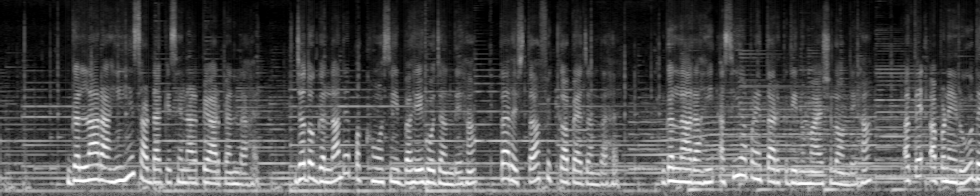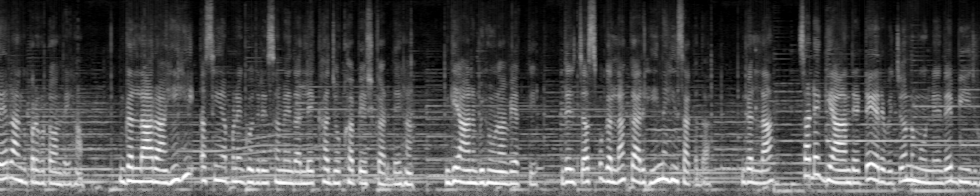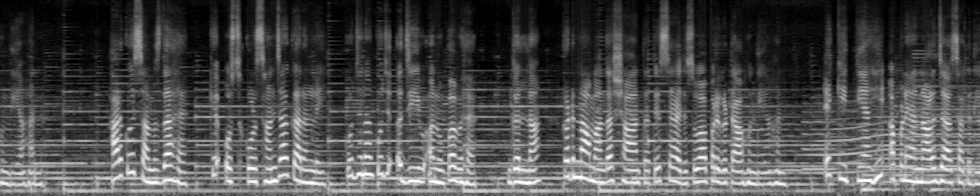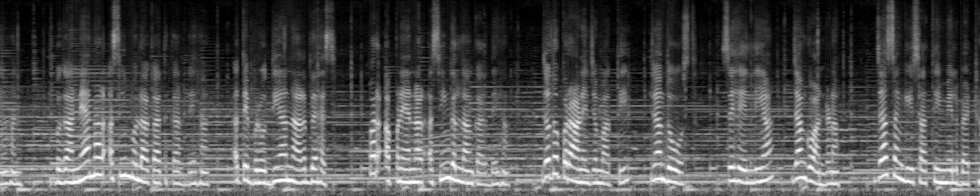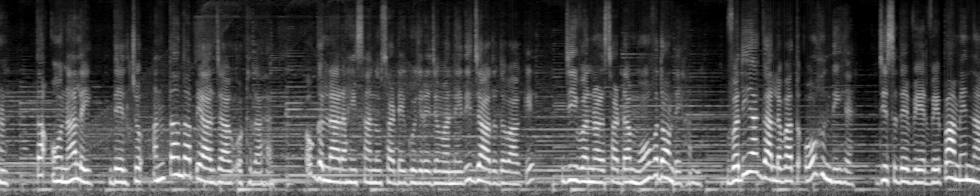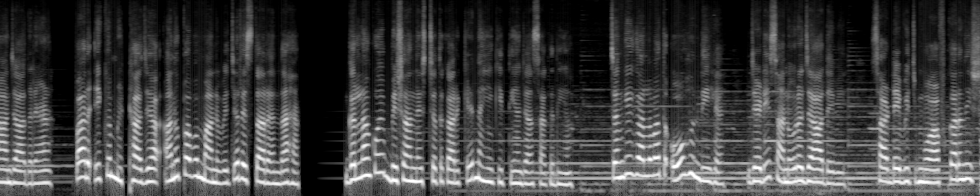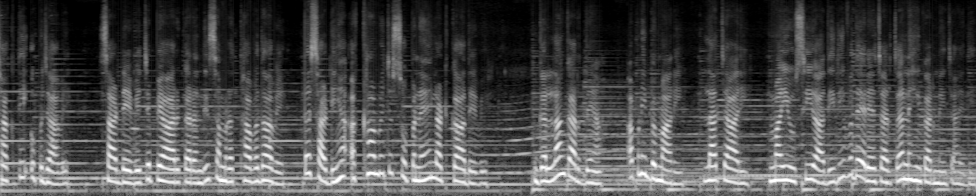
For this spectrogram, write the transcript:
ਗੱਲਾਂ ਰਾਹੀਂ ਹੀ ਸਾਡਾ ਕਿਸੇ ਨਾਲ ਪਿਆਰ ਪੈਂਦਾ ਹੈ। ਜਦੋਂ ਗੱਲਾਂ ਦੇ ਪੱਖੋਂ ਅਸੀਂ ਬਹੇ ਹੋ ਜਾਂਦੇ ਹਾਂ, ਤਾਂ ਰਿਸ਼ਤਾ ਫਿੱਕਾ ਪੈ ਜਾਂਦਾ ਹੈ। ਗੱਲਾਂ ਰਾਹੀਂ ਅਸੀਂ ਆਪਣੇ ਤਰਕ ਦੀ ਨੁਮਾਇਸ਼ ਲਾਉਂਦੇ ਹਾਂ ਅਤੇ ਆਪਣੇ ਰੂਹ ਦੇ ਰੰਗ ਪ੍ਰਗਟਾਉਂਦੇ ਹਾਂ। ਗੱਲਾਂ ਰਾਹੀਂ ਹੀ ਅਸੀਂ ਆਪਣੇ ਗੁਜ਼ਰੇ ਸਮੇਂ ਦਾ ਲੇਖਾ ਜੋਖਾ ਪੇਸ਼ ਕਰਦੇ ਹਾਂ। ਗਿਆਨ ਵਿਹੂਣਾ ਵਿਅਕਤੀ ਦਿਲਚਸਪ ਗੱਲਾਂ ਕਰ ਹੀ ਨਹੀਂ ਸਕਦਾ। ਗੱਲਾਂ ਸਾਡੇ ਗਿਆਨ ਦੇ ਢੇਰ ਵਿੱਚੋਂ ਨਮੂਨੇ ਦੇ ਬੀਜ ਹੁੰਦੀਆਂ ਹਨ। ਹਰ ਕੋਈ ਸਮਝਦਾ ਹੈ ਕਿ ਉਸ ਕੋਲ ਸਾਂਝਾ ਕਰਨ ਲਈ ਕੁਝ ਨਾ ਕੁਝ ਅਜੀਬ ਅਨੁਭਵ ਹੈ। ਗੱਲਾਂ ਘਟਨਾਵਾਂ ਦਾ ਸ਼ਾਂਤ ਅਤੇ ਸਹਿਜ ਸੁਭਾਅ ਪ੍ਰਗਟਾ ਹੁੰਦੀਆਂ ਹਨ। ਇਹ ਕੀਤੀਆਂ ਹੀ ਆਪਣਿਆਂ ਨਾਲ ਜਾ ਸਕਦੀਆਂ ਹਨ। ਬਗਾਨਿਆਂ ਨਾਲ ਅਸੀਂ ਮੁਲਾਕਾਤ ਕਰਦੇ ਹਾਂ ਅਤੇ ਵਿਰੋਧੀਆਂ ਨਾਲ ਬਹਿਸ, ਪਰ ਆਪਣਿਆਂ ਨਾਲ ਅਸੀਂ ਗੱਲਾਂ ਕਰਦੇ ਹਾਂ। ਜਦੋਂ ਪੁਰਾਣੇ ਜਮਾਤੀ ਜਾਂ ਦੋਸਤ, ਸਹੇਲੀਆਂ ਜਾਂ ਗਵਾਂਢਣਾ ਜਾਂ ਸੰਗੀ ਸਾਥੀ ਮਿਲ ਬੈਠਣ, ਤਾਂ ਉਹਨਾਂ ਲਈ ਦਿਲ 'ਚੋਂ ਅੰਤਾਂ ਦਾ ਪਿਆਰ ਜਾਗ ਉੱਠਦਾ ਹੈ। ਉਹ ਗੱਲਾਂ ਰਾਹੀਂ ਸਾਨੂੰ ਸਾਡੇ ਗੁਜ਼ਰੇ ਜ਼ਮਾਨੇ ਦੀ ਯਾਦ ਦਿਵਾ ਕੇ ਜੀਵਨ ਨਾਲ ਸਾਡਾ ਮੋਹ ਵਧਾਉਂਦੇ ਹਨ। ਵਧੀਆ ਗੱਲਬਾਤ ਉਹ ਹੁੰਦੀ ਹੈ ਜਿਸ ਦੇ ਵੇਰਵੇ ਭਾਵੇਂ ਨਾ ਯਾਦ ਰਹਿਣ। ਪਰ ਇੱਕ ਮਿੱਠਾ ਜਿਹਾ ਅਨੁਭਵ ਮਨ ਵਿੱਚ ਰਿਸ਼ਤਾ ਰਹਿੰਦਾ ਹੈ। ਗੱਲਾਂ ਕੋਈ ਵਿਸ਼ਾ ਨਿਸ਼ਚਿਤ ਕਰਕੇ ਨਹੀਂ ਕੀਤੀਆਂ ਜਾ ਸਕਦੀਆਂ। ਚੰਗੀ ਗੱਲਬਾਤ ਉਹ ਹੁੰਦੀ ਹੈ ਜਿਹੜੀ ਸਾਨੂੰ ਰਜਾ ਦੇਵੇ, ਸਾਡੇ ਵਿੱਚ ਮੁਆਫ ਕਰਨ ਦੀ ਸ਼ਕਤੀ ਉਪਜਾਵੇ, ਸਾਡੇ ਵਿੱਚ ਪਿਆਰ ਕਰਨ ਦੀ ਸਮਰੱਥਾ ਵਧਾਵੇ ਤੇ ਸਾਡੀਆਂ ਅੱਖਾਂ ਵਿੱਚ ਸੁਪਨੇ ਲਟਕਾ ਦੇਵੇ। ਗੱਲਾਂ ਕਰਦਿਆਂ ਆਪਣੀ ਬਿਮਾਰੀ, ਲਾਚਾਰੀ ਮਾਇੂਸੀ ਆਦਿ ਦੀ ਵਧੇਰੇ ਚਰਚਾ ਨਹੀਂ ਕਰਨੀ ਚਾਹੀਦੀ।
